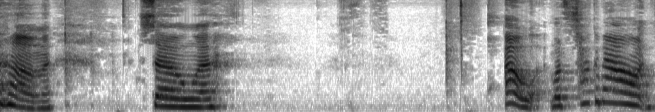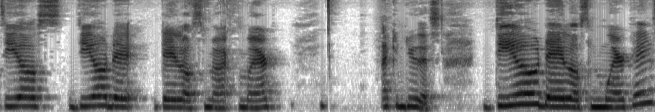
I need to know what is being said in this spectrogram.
um, so, uh, oh, let's talk about Dios, Dio de, de los Muertos. I can do this. Dio de los Muertes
